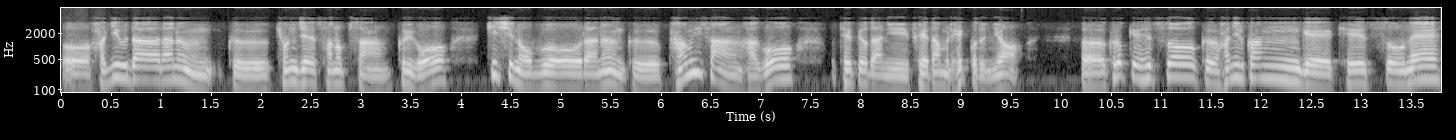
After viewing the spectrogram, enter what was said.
어 하기우다라는 그 경제 산업상 그리고 키시노부라는 그 방위상하고 대표단이 회담을 했거든요. 어 그렇게 해서 그 한일 관계 개선에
